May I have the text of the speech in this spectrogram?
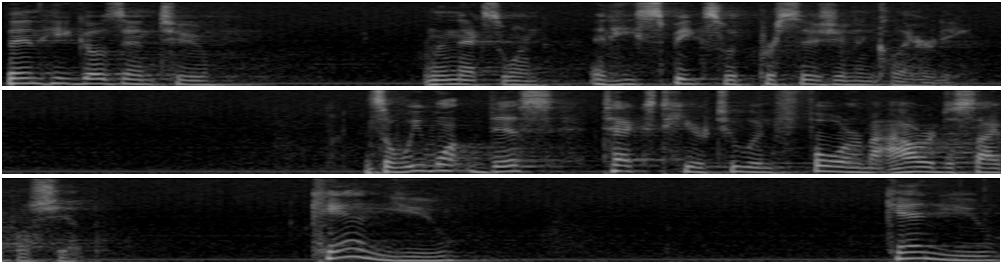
Then he goes into the next one, and he speaks with precision and clarity. And so we want this text here to inform our discipleship. Can you, can you,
